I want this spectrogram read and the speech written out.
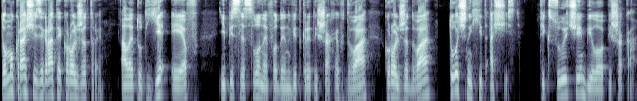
тому краще зіграти король G3. Але тут є F, і після слон F1 відкритий шах F2, король G2, точний хід А6, фіксуючи білого пішака.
